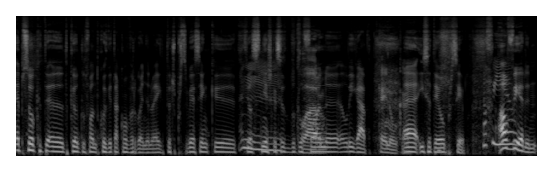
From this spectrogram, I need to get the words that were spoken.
a pessoa que eh, tocou o telefone devia estar com vergonha, não é? Que todos percebessem que, que ele se tinha esquecido do Claro. telefone eh, ligado. Quem nunca? Ah, isso até eu percebo. Ao eu. ver,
